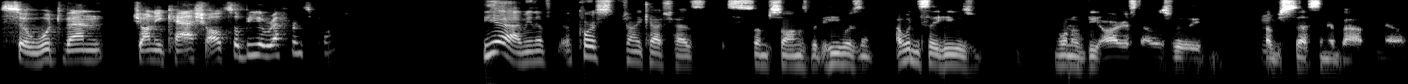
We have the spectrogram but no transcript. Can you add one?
So would then Johnny Cash also be a reference point? Yeah, I mean, of of course, Johnny Cash has some songs, but he wasn't. I wouldn't say he was one of the artists I was really mm-hmm. obsessing about. You know,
